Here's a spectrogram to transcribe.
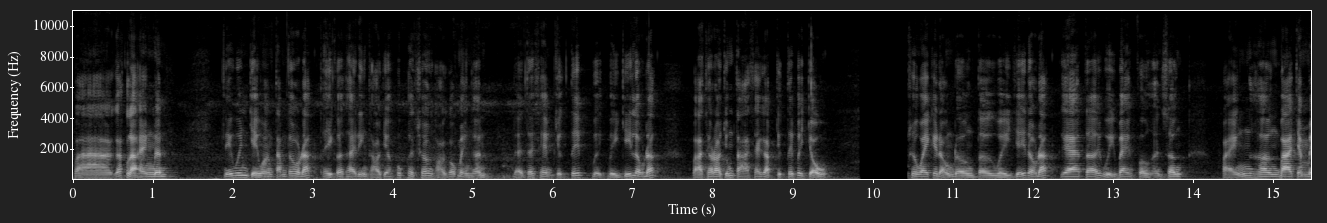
và rất là an ninh. Nếu quý anh chị quan tâm tới lô đất thì có thể điện thoại cho Phúc hay số điện thoại góc màn hình để tới xem trực tiếp vị trí lô đất và sau đó chúng ta sẽ gặp trực tiếp với chủ sẽ quay cái đoạn đường từ vị trí đầu đất ra tới quỹ ban phường Thịnh Xuân, khoảng hơn 300 m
